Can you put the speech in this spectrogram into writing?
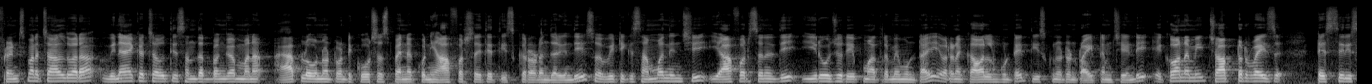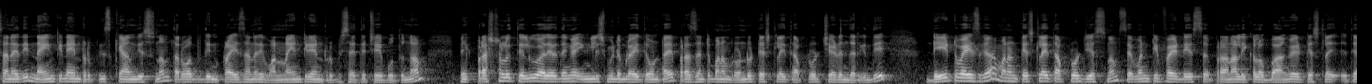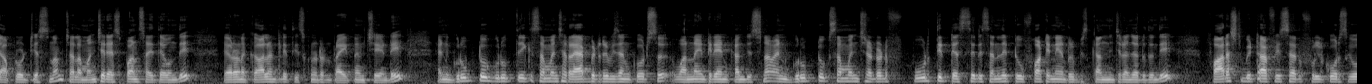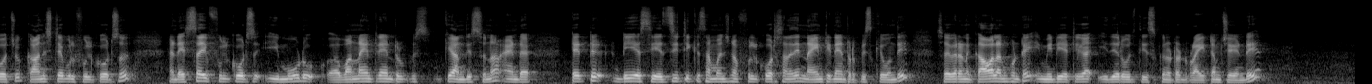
Friends మన channel ద్వారా వినాయక చవితి సందర్భంగా మన యాప్లో ఉన్నటువంటి కోర్సెస్ పైన కొన్ని ఆఫర్స్ అయితే తీసుకురావడం జరిగింది. సో వీటికి సంబంధించి ఈ ఆఫర్స్ అనేది ఈ రోజు రేపు మాత్రమే ఉంటాయి. ఎవరైనా కావాలనుకుంటే తీసుకున్నటువంటి ఐటమ్ చేయండి. Economy chapter wise test series అనేది నైంటీ నైన్ రూపీస్కి అందిస్తున్నాం. తర్వాత దీని ప్రైస్ అనేది వన్ నైంటీ నైన్ రూపీస్ అయితే చేయబోతున్నాం. మీకు ప్రశ్నలు తెలుగు అదేవిధంగా ఇంగ్లీష్ మీడియంలో అయితే ఉంటాయి. ప్రజెంట్ మనం రెండు టెస్ట్లు అయితే అప్లోడ్ చేయడం జరిగింది. డేట్ వైజ్గా మనం టెస్ట్లు అయితే అప్లోడ్ చేస్తున్నాం. సెవెంటీ ఫైవ్ డేస్ ప్రణాళికలో భాగంగా ఈ టెస్ట్లు అయితే అప్లోడ్ చేస్తున్నాం. చాలా మంచి రెస్పాన్స్ అయితే ఉంది. ఎవరైనా కావాలంటే తీసుకునేటువంటి ప్రయత్నం చేయండి. అండ్ గ్రూప్ టూ గ్రూప్ త్రీకి సంబంధించిన rapid revision course one ninety నైన్కి అందిస్తున్నాం. అండ్ గ్రూప్ టూకి సంబంధించినటువంటి పూర్తి టెస్ట్ సిరీస్ అనేది టూ ఫార్టీ నైన్ రూపీస్కి అందించడం జరుగుతుంది. Forest beat officer full course కావచ్చు constable full course and SI full course ఈ మూడు వన్ నైంటీ నైన్ రూపీస్కి అందిస్తున్నాం. అండ్ టెట్ డిఎస్సి ఎస్జిటికి సంబంధించిన ఫుల్ కోర్స్ అనేది నైంటీ నైన్ రూపీస్కి ఉంది. సో ఎవరైనా కావాలనుకుంటే ఇమీడియట్గా ఇదే రోజు తీసుకున్నటువంటి ప్రయత్నం చేయండి.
